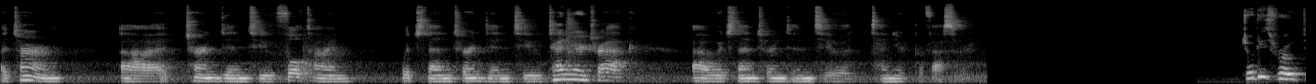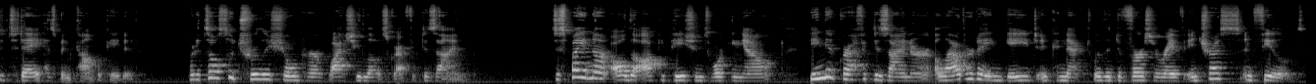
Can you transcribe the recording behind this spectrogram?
a term uh, turned into full time, which then turned into tenure track, uh, which then turned into a tenured professor. Jody's road to today has been complicated, but it's also truly shown her why she loves graphic design. Despite not all the occupations working out, being a graphic designer allowed her to engage and connect with a diverse array of interests and fields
